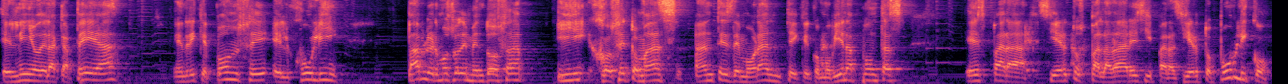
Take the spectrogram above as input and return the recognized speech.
el niño de la capea, Enrique Ponce, el Juli, Pablo Hermoso de Mendoza y José Tomás antes de Morante, que como bien apuntas, es para ciertos paladares y para cierto público.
